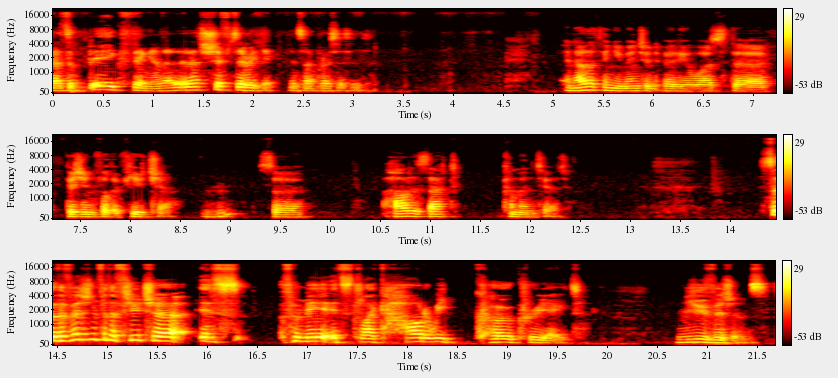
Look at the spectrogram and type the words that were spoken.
That's a big thing and that, that shifts everything inside processes. Another thing you mentioned earlier was the vision for the future. Mm-hmm. So, how does that come into it? So, the vision for the future is, for me, it's like how do we co create new visions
